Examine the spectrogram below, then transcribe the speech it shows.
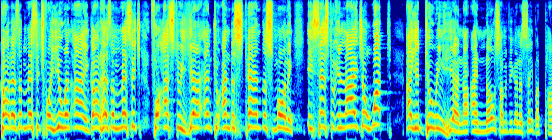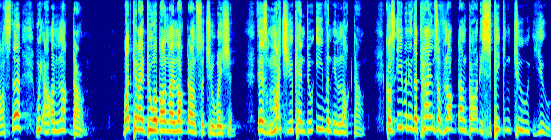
God has a message for you and I. And God has a message for us to hear and to understand this morning. He says to Elijah, What? are you doing here? Now, I know some of you are going to say, but Pastor, we are on lockdown. What can I do about my lockdown situation? There's much you can do even in lockdown. Because even in the times of lockdown, God is speaking to you.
